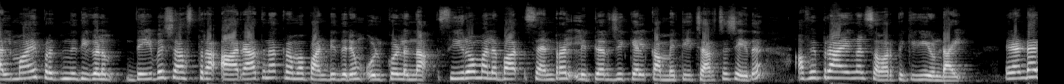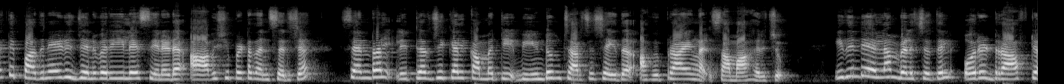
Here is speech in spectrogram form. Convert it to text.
അൽമായ പ്രതിനിധികളും ദൈവശാസ്ത്ര ആരാധനാക്രമ പണ്ഡിതരും ഉൾക്കൊള്ളുന്ന Syro Malabar central liturgical committee ചർച്ച ചെയ്ത് അഭിപ്രായങ്ങൾ സമർപ്പിക്കുകയുണ്ടായി. രണ്ടായിരത്തി പതിനേഴ് ജനുവരിയിലെ സിനഡ് ആവശ്യപ്പെട്ടതനുസരിച്ച് സെൻട്രൽ ലിറ്റർജിക്കൽ കമ്മിറ്റി വീണ്ടും ചർച്ച ചെയ്ത് അഭിപ്രായങ്ങൾ സമാഹരിച്ചു. ഇതിന്റെ എല്ലാം വെളിച്ചത്തിൽ ഒരു ഡ്രാഫ്റ്റ്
